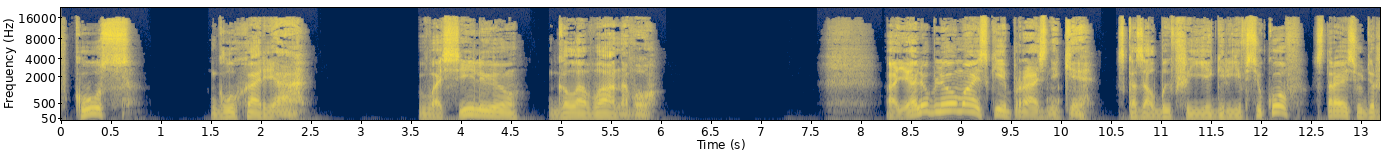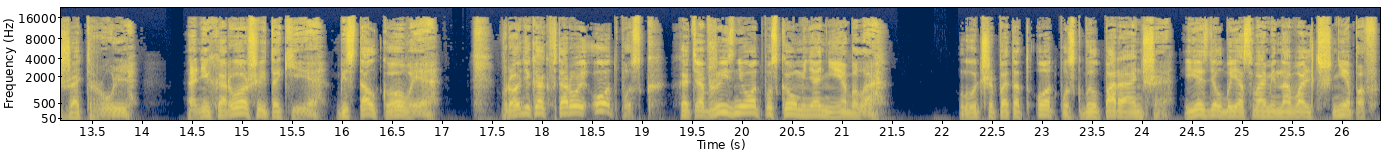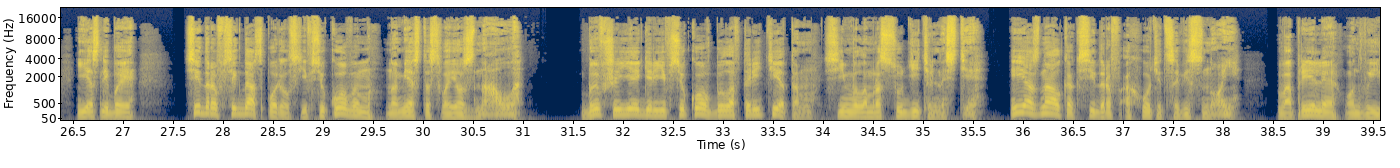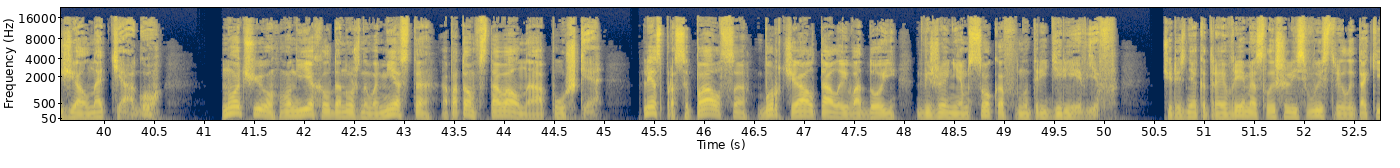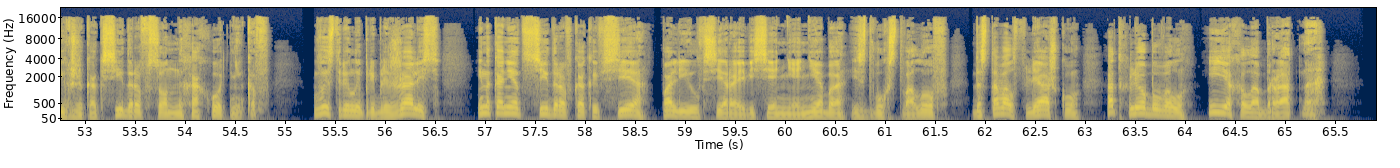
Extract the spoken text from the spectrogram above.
Вкус глухаря. Василию Голованову. «А я люблю майские праздники», — сказал бывший егерь Евсюков, стараясь удержать руль. «Они хорошие такие, бестолковые. Вроде как второй отпуск, хотя в жизни отпуска у меня не было. Лучше бы этот отпуск был пораньше. Ездил бы я с вами на Вальдшнепов, если бы...» Сидоров всегда спорил с Евсюковым, но место свое знал. Бывший егерь Евсюков был авторитетом, символом рассудительности. И я знал, как Сидоров охотится весной. В апреле он выезжал на тягу. Ночью он ехал до нужного места, а потом вставал на опушке. Лес просыпался, бурчал талой водой, движением соков внутри деревьев. Через некоторое время слышались выстрелы таких же, как Сидоров, сонных охотников. Выстрелы приближались, и, наконец, Сидоров, как и все, полил в серое весеннее небо из двух стволов, доставал фляжку, отхлебывал и ехал обратно.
